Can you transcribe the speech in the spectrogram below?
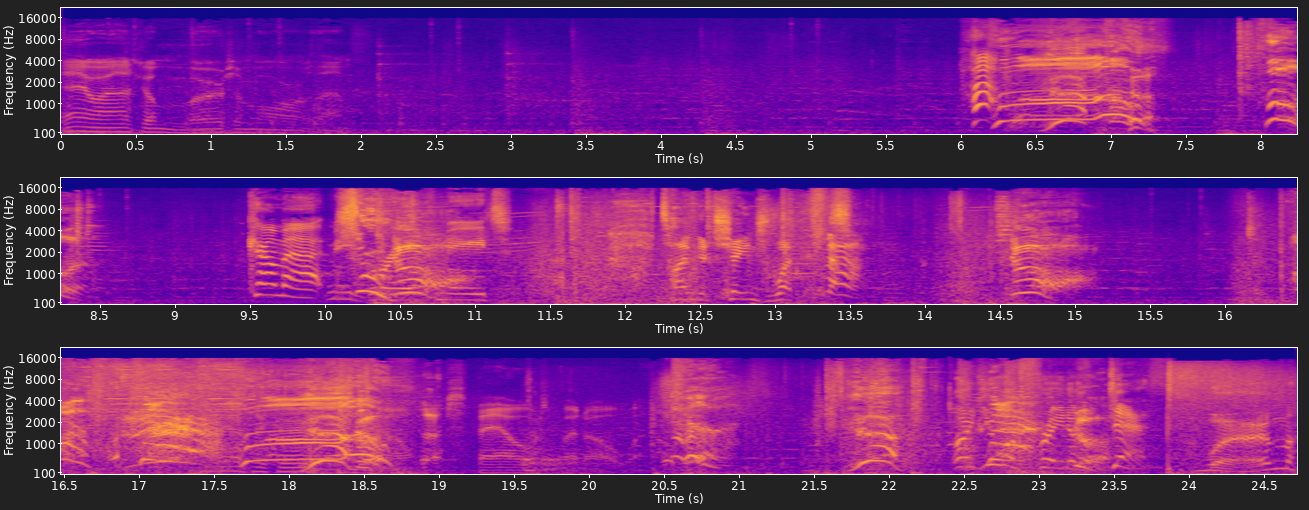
Anyway, let's go murder some more of them. Come at me, grave meat. Time to change weapons. Spells, but oh well. Are you afraid of death, worm?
